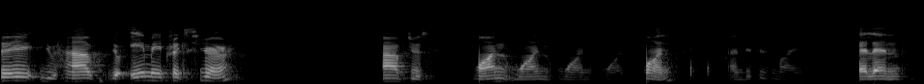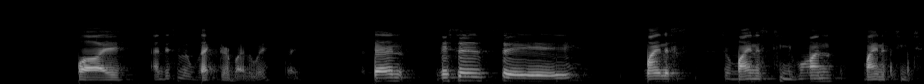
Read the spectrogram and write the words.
Say you have your A matrix here, have just 1, 1, 1, 1, 1, and this is my ln y, and this is a vector, by the way, right? And then this is, say, minus, so minus t1, minus t2,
